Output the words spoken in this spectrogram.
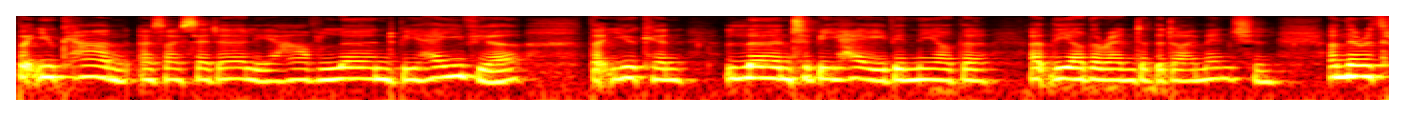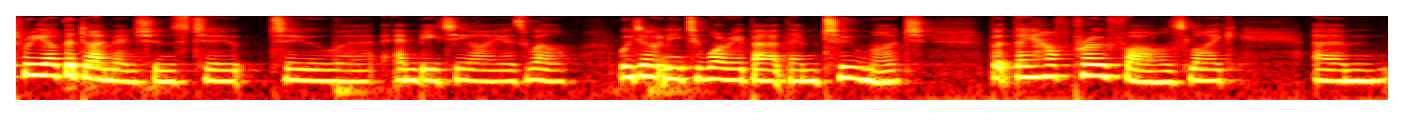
But you can as i said earlier have learned behavior that you can learn to behave in the other at the other end of the dimension. And there are three other dimensions to to uh, mbti as well. We don't need to worry about them too much but they have profiles like um,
